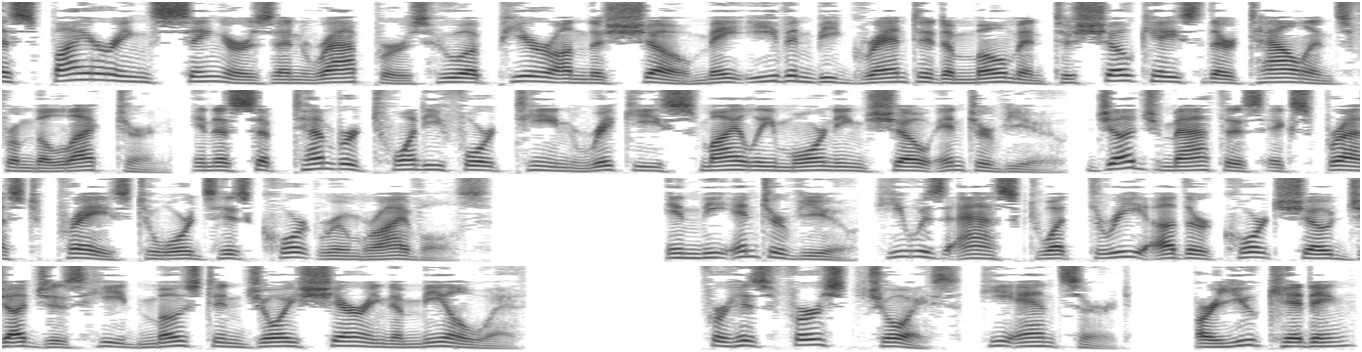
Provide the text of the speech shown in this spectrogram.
Aspiring singers and rappers who appear on the show may even be granted a moment to showcase their talents from the lectern. In a September 2014 Rickey Smiley Morning Show interview, Judge Mathis expressed praise towards his courtroom rivals. In the interview, he was asked what three other court show judges he'd most enjoy sharing a meal with. For his first choice, he answered, Are you kidding?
